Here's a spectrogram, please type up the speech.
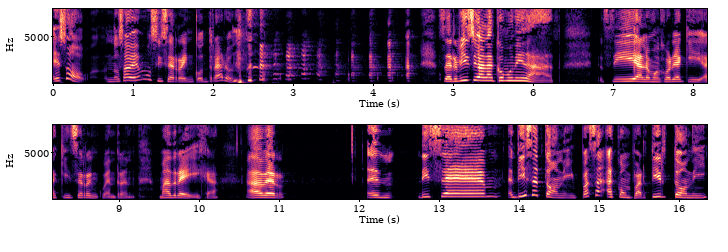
eso no sabemos si se reencontraron. Servicio a la comunidad. Sí, a lo mejor aquí aquí se reencuentran madre e hija. A ver, Dice, dice Tony, pasa a compartir Tony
